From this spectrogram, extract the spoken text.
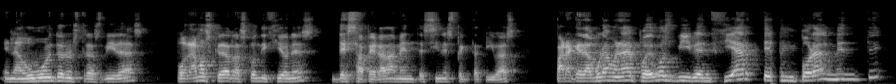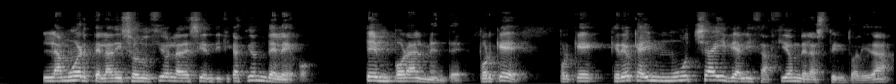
en algún momento de nuestras vidas podamos crear las condiciones desapegadamente, sin expectativas, para que de alguna manera podamos vivenciar temporalmente la muerte, la disolución, la desidentificación del ego. Temporalmente. ¿Por qué? Porque creo que hay mucha idealización de la espiritualidad.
